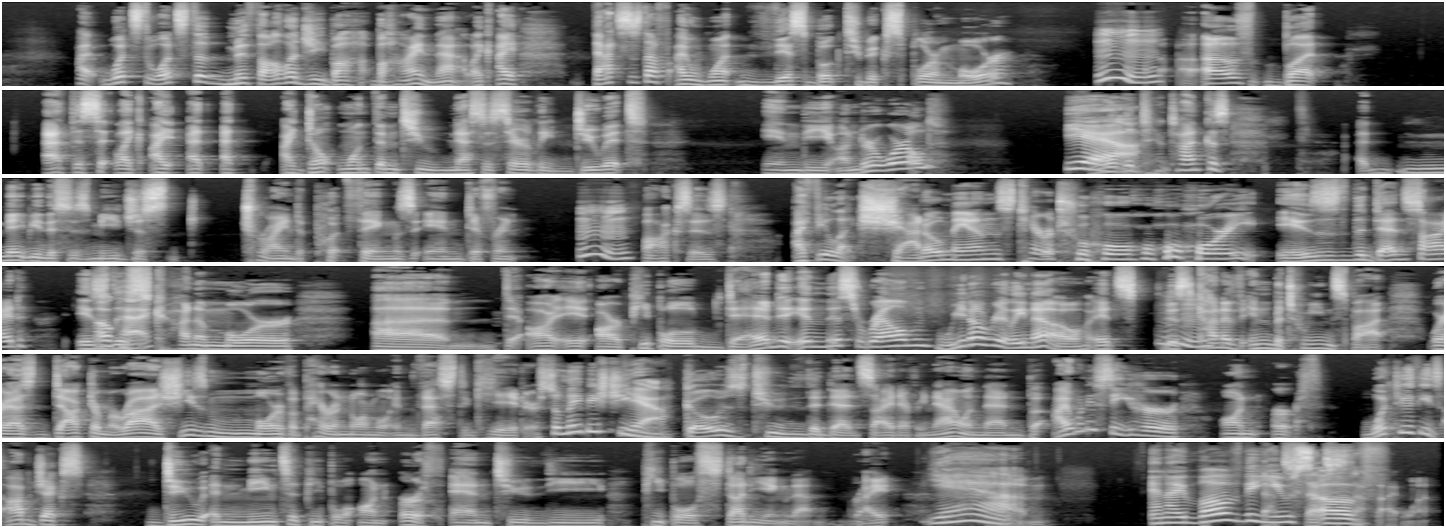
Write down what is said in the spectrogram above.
I, what's the what's the mythology beh- behind that? Like I, that's the stuff I want this book to explore more mm, of. But at the sa- like I at, at I don't want them to necessarily do it in the underworld yeah all the t- time because maybe this is me just trying to put things in different mm, boxes. I feel like Shadow Man's territory is the dead side. Is Okay. this kind of more um are are people dead in this realm we don't really know it's this Mhm. kind of in between spot whereas dr mirage she's more of a paranormal investigator so maybe she Yeah. goes to the dead side every now and then but i want to see her on earth what do these objects do and mean to people on earth and to the people studying them right Yeah. um and I love the that's, use that's of stuff that i want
